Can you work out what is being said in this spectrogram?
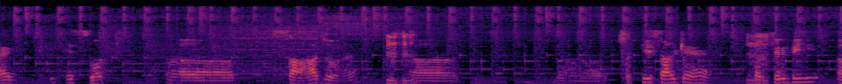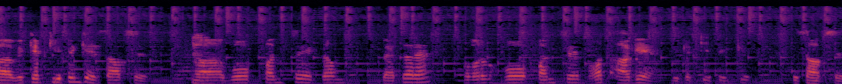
है कि इस वक्त साहा जो है छत्तीस साल के हैं पर हम्म। फिर भी विकेट कीपिंग के हिसाब से हम्म। वो पंत से एकदम बेहतर है और वो पंत से बहुत आगे है विकेट कीपिंग के हिसाब से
